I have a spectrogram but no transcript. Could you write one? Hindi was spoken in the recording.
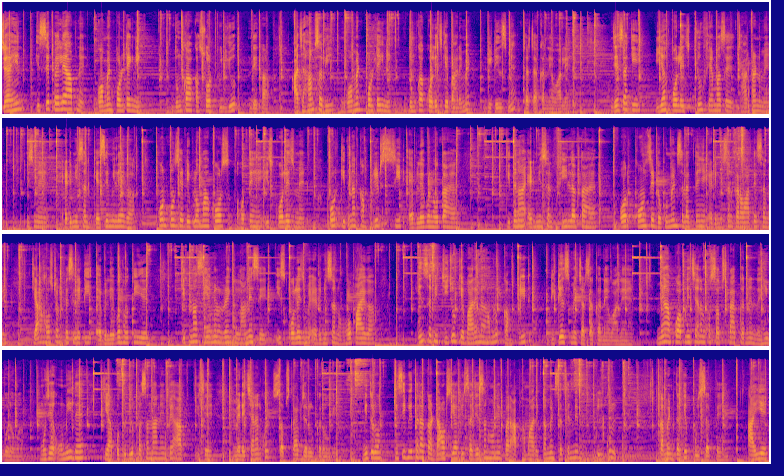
जय हिंद। इससे पहले आपने गवर्नमेंट पॉलिटेक्निक दुमका का शॉर्ट वीडियो देखा। आज हम सभी गवर्नमेंट पॉलिटेक्निक दुमका कॉलेज के बारे में डिटेल्स में चर्चा करने वाले हैं। जैसा कि यह कॉलेज क्यों फ़ेमस है झारखंड में, इसमें एडमिशन कैसे मिलेगा कौन कौन से डिप्लोमा कोर्स होते हैं इस कॉलेज में, और कितना कंप्लीट सीट अवेलेबल होता है, कितना एडमिशन फ़ी लगता है और कौन से डॉक्यूमेंट्स लगते हैं एडमिशन करवाते समय? क्या हॉस्टल फैसिलिटी अवेलेबल होती है? कितना सीएमएल रैंक लाने से इस कॉलेज में एडमिशन हो पाएगा? इन सभी चीज़ों के बारे में हम लोग कंप्लीट डिटेल्स में चर्चा करने वाले हैं। मैं आपको अपने चैनल को सब्सक्राइब करने नहीं बोलूँगा। मुझे उम्मीद है कि आपको वीडियो पसंद आने पे आप इसे मेरे चैनल को सब्सक्राइब ज़रूर करोगे। मित्रों किसी भी तरह का डाउट्स या फिर सजेशन होने पर आप हमारे कमेंट सेक्शन में बिल्कुल कमेंट करके पूछ सकते हैं। आइए,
